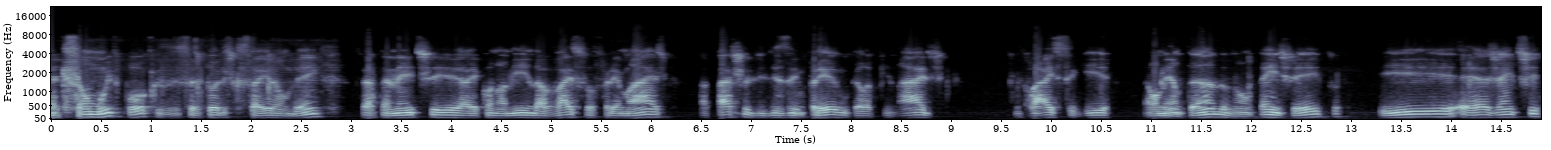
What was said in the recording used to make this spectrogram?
é que são muito poucos os setores que saíram bem. Certamente a economia ainda vai sofrer mais, a taxa de desemprego pela PNAD vai seguir aumentando, não tem jeito, e é a gente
